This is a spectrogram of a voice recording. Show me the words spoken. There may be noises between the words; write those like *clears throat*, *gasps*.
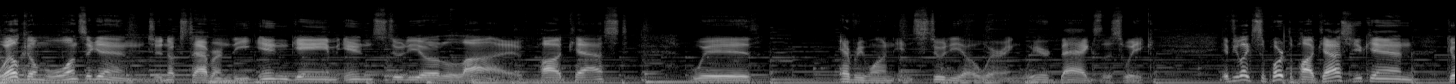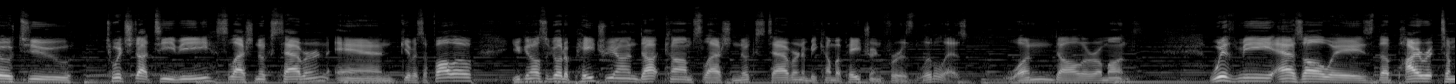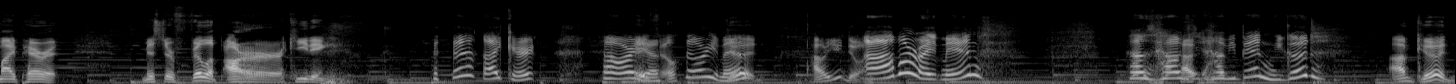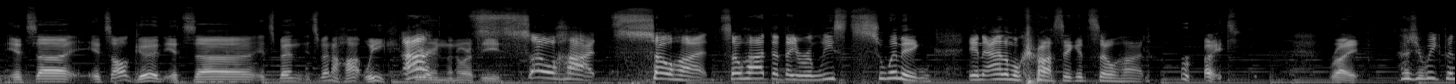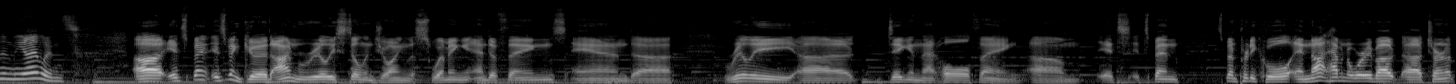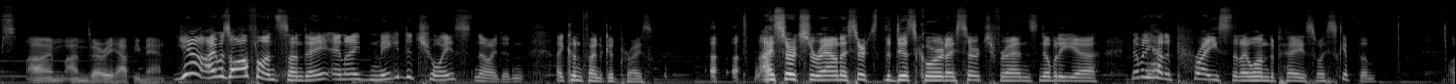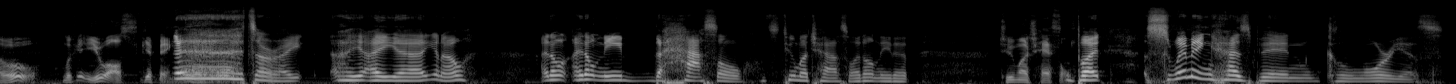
Welcome once again to Nook's Tavern, the in game, in studio live podcast with everyone in studio wearing weird bags this week. If you'd like to support the podcast, you can go to twitch.tv slash Nooks Tavern and give us a follow. You can also go to patreon.com slash Nooks Tavern and become a patron for as little as $1 a month. With me, as always, the pirate to my parrot, Mr. Philip R. Keating. *laughs* Hi, Kurt. How are Hey, you? Phil. How are you, man? Good. How are you doing? Uh, I'm all right, man. How's how, How- how have you been? You good? I'm good. It's uh it's all good. It's uh it's been it's been a hot week Ah, here in the Northeast. So hot, so hot, so hot that they released swimming in Animal *laughs* Crossing. It's so hot. Right. Right. How's your week been in the islands? Uh, it's been it's been good. I'm really still enjoying the swimming end of things, and uh, really uh, digging that whole thing. Um, it's it's been it's been pretty cool, and not having to worry about uh, turnips. I'm I'm very happy, man. Yeah, I was off on Sunday and I made the choice. No, I didn't. I couldn't find a good price. *laughs* I searched around. I searched the Discord. I searched friends. Nobody, uh, nobody had a price that I wanted to pay, so I skipped them. Oh, look at you all skipping. *sighs* It's all right. I, I, uh, you know, I don't, I don't need the hassle. It's too much hassle. I don't need it. Too much hassle. But swimming has been glorious.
